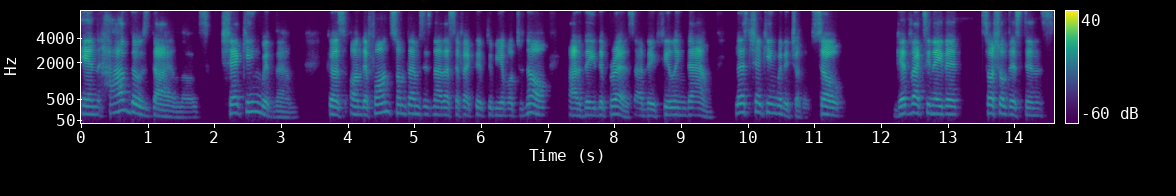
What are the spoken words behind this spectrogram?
and have those dialogues, checking with them. Because on the phone, sometimes it's not as effective to be able to know are they depressed? Are they feeling down? Let's check in with each other. So get vaccinated, social distance,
